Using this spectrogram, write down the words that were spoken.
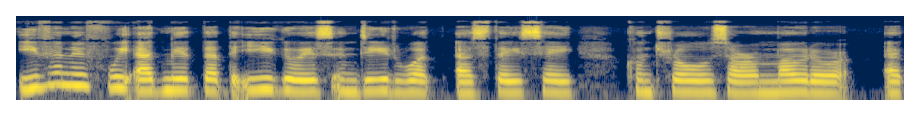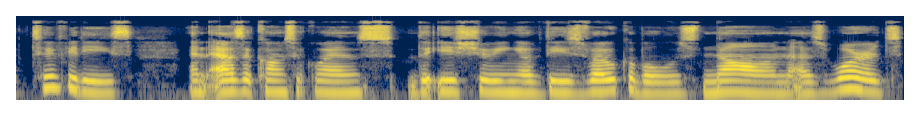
Even if we admit that the ego is indeed what, as they say, controls our motor activities, and as a consequence, the issuing of these vocables, known as words,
